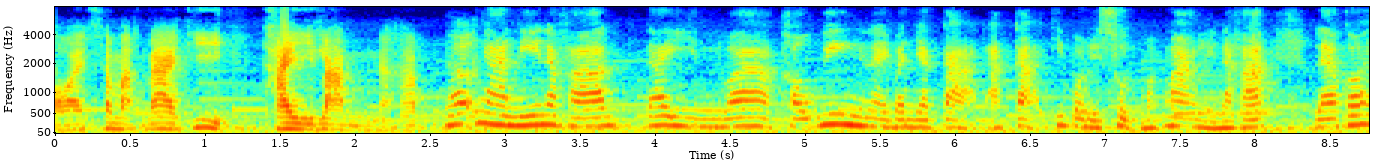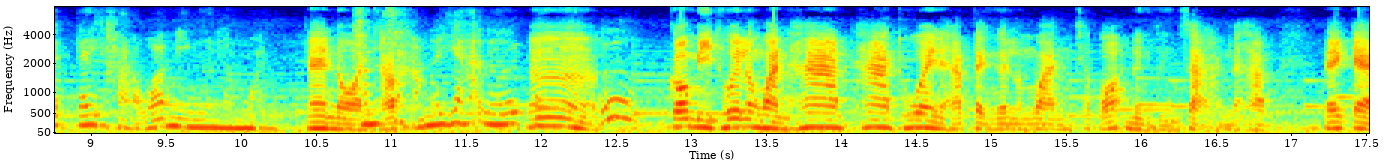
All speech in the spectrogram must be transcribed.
500 สมัครได้ที่ไทยรันนะครับ แล้วงานนี้นะคะได้ยินว่าเขาวิ่งในบรรยากาศอากาศที่บริสุทธิ์มาก ๆ เลยนะคะ แล้วก็ได้ข่าวว่ามีเงินรางวัลแน่นอนทั้งครับสามระยะเลยเออเออก็มีถ้วยรางวัล5 5ถ้วยนะครับ แต่เงินรางวัลเฉพาะ 1-3 นะครับ ได้แก่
